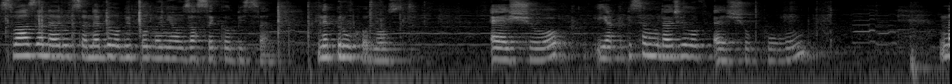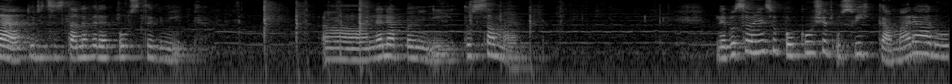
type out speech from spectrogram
Svázané ruce, nebylo by podle něho, zasekl by se. Neprůchodnost. E-shop, jak by se mu dařilo v e-shopu? Ne, tudy cesta nevede poustevník. Uh, nenaplnění, to samé. Nebo se o něco pokoušet u svých kamarádů,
